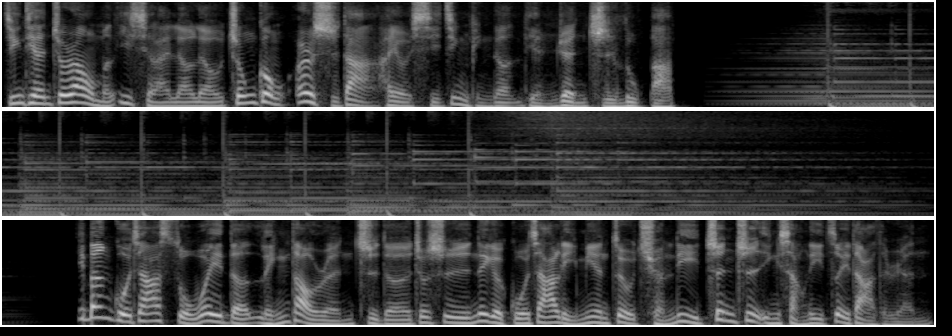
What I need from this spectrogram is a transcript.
今天就让我们一起来聊聊中共二十大，还有习近平的连任之路吧。一般国家所谓的领导人，指的就是那个国家里面最有权力、政治影响力最大的人。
